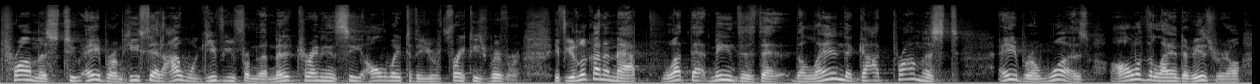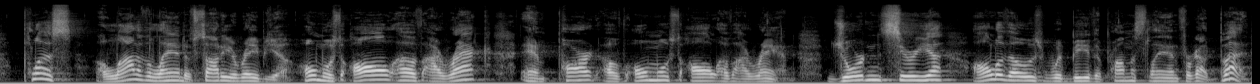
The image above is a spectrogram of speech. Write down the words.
promise to Abram, he said, I will give you from the Mediterranean Sea all the way to the Euphrates River. If you look on a map, what that means is that the land that God promised Abram was all of the land of Israel, plus a lot of the land of Saudi Arabia, almost all of Iraq, and part of almost all of Iran. Jordan, Syria, all of those would be the promised land for God. But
